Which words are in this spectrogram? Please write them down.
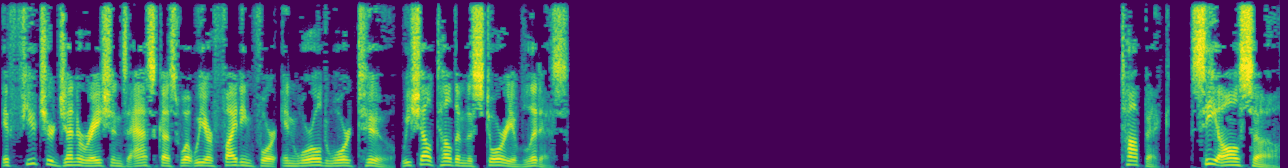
If future generations ask us what we are fighting for in World War II, we shall tell them the story of Lidice. See also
